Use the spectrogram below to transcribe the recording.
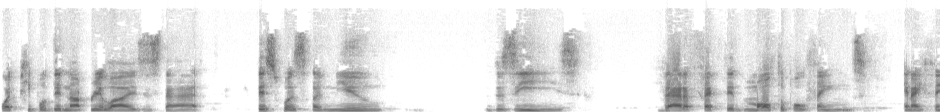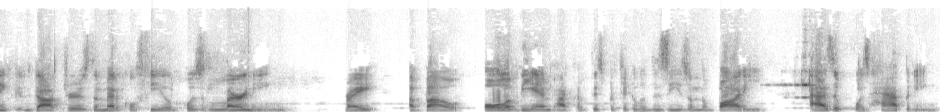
what people did not realize is that this was a new disease that affected multiple things. And i think doctors the medical field was learning right about all of the impact of this particular disease on the body as it was happening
